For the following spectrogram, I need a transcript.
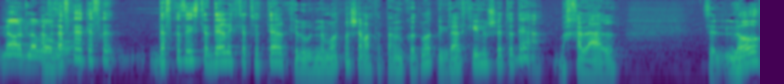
מאוד לא ברור. דווקא, דווקא, דווקא זה הסתדר לי קצת יותר כאילו למרות מה שאמרת פעמים קודמות בגלל כאילו שאתה יודע בחלל. זה לא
